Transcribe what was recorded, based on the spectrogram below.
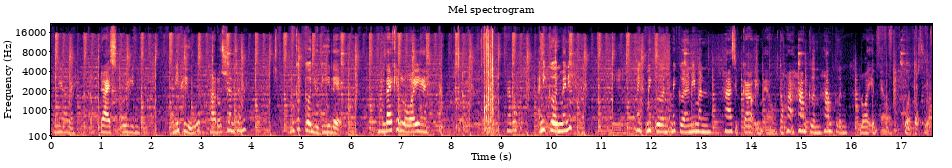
อันนี้อะไรนะครับ dry screen อันนี้ผิวทาโลชั่นใช่ไหม มันก็เกินอยู่ดีแหละ มันได้แค่ร้อยไงใช่ปะอันนี้เกินไหมนี่ ไม่ไม่เกินไม่เกินอันนี้มัน 59 ml แต่ห้าห้ามเกินห้ามเกิน 100 ml ขวดต่อขวด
